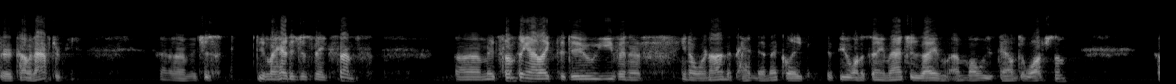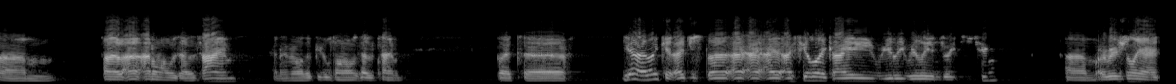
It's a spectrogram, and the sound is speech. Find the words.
that are coming after me. Um, it just in my head, it just makes sense. Um, it's something I like to do, even if you know we're not in a pandemic. Like if you want to send me matches, I'm, I'm always down to watch them. Um, I- I don't always have the time, and I know other people don't always have the time. But uh, yeah, I like it. I just uh, I, I I feel like I really really enjoy teaching. Um, originally, I had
